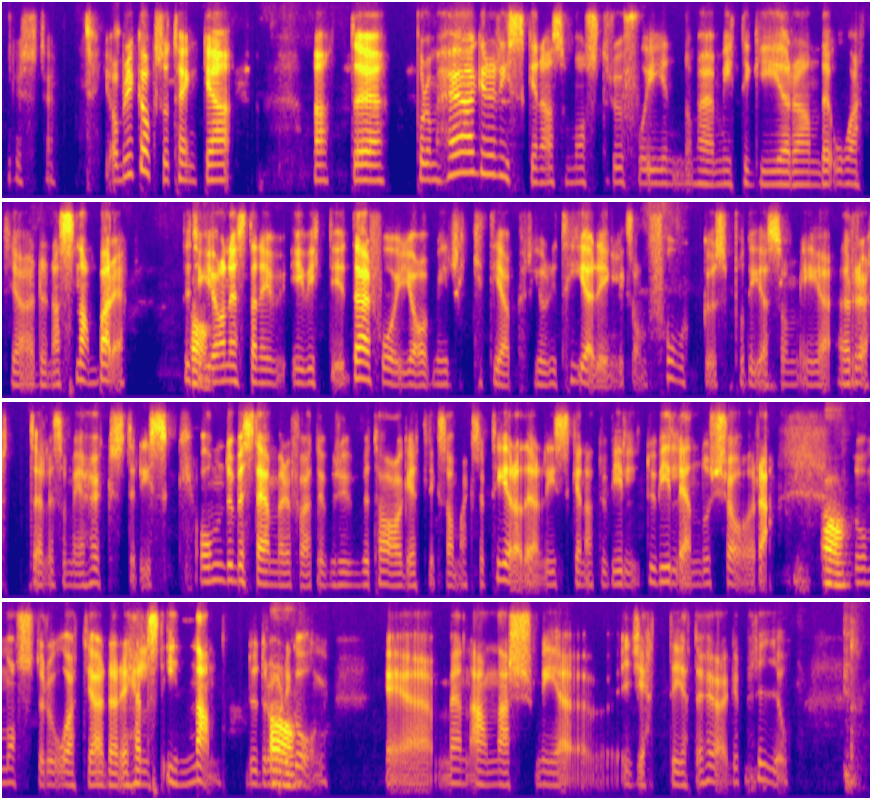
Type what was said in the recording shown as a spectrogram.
Just det. Jag brukar också tänka att eh, på de högre riskerna så måste du få in de här mitigerande åtgärderna snabbare. Det tycker ja. jag nästan är, är viktigt. Där får jag min riktiga prioritering, liksom fokus på det som är rött eller som är högst risk. Om du bestämmer dig för att överhuvudtaget liksom acceptera den risken att du vill, du vill ändå köra, ja. då måste du åtgärda det helst innan du drar ja. igång. Eh, men annars med jätte, jättehög prio.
